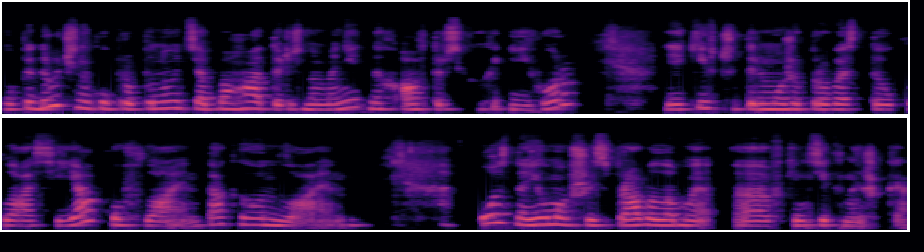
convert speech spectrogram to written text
У підручнику пропонується багато різноманітних авторських ігор, які вчитель може провести у класі як офлайн, так і онлайн, ознайомившись з правилами е, в кінці книжки.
